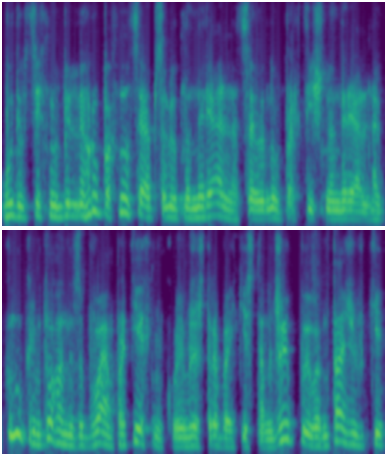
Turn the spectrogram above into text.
буде в цих мобільних групах. Ну це абсолютно нереально. Це ну практично нереально. Ну крім того, не забуваємо про техніку. Їм же ж треба якісь там джипи, вантажівки.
